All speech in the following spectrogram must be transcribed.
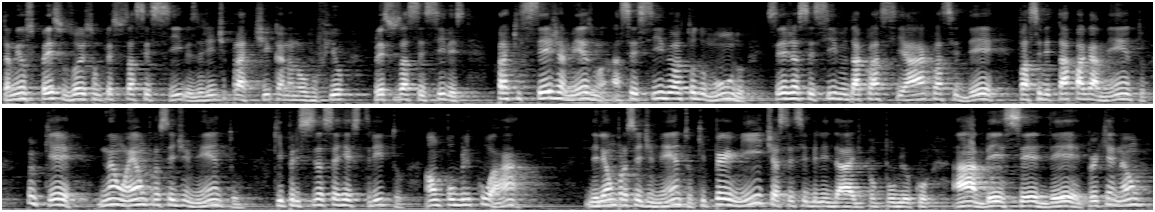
Também os preços hoje são preços acessíveis. A gente pratica na Novo Fio preços acessíveis para que seja mesmo acessível a todo mundo, seja acessível da classe A classe D, facilitar pagamento, porque não é um procedimento que precisa ser restrito a um público A. Ele é um procedimento que permite acessibilidade para o público A, B, C, D, por que não?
